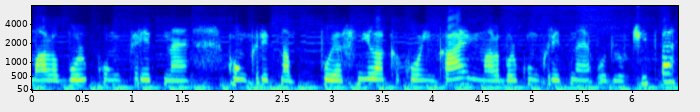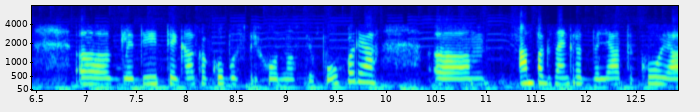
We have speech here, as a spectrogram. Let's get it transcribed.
malo bolj konkretne konkretna pojasnila, kako in kaj, in malo bolj konkretne odločitve uh, glede tega, kako bo s prihodnostjo pohorja. Um, Ampak zaenkrat velja tako, ja,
